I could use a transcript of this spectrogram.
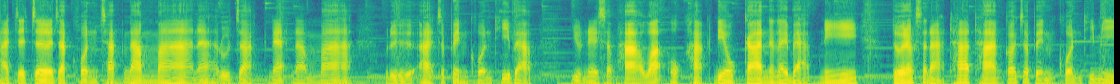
อาจจะเจอจากคนชักนำมานะรู้จักแนะนำมา หรืออาจจะเป็นคนที่แบบอยู่ในสภาวะอกหักเดียวกันอะไรแบบนี้ โดยลักษณะท่าทางก็จะเป็นคนที่มี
